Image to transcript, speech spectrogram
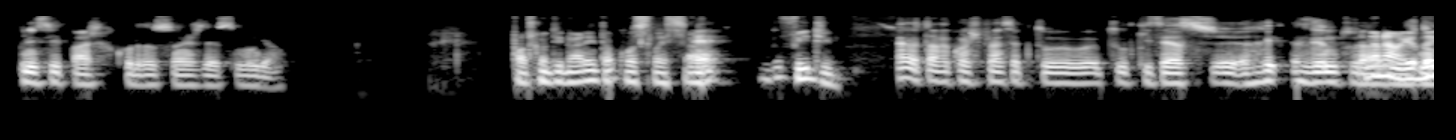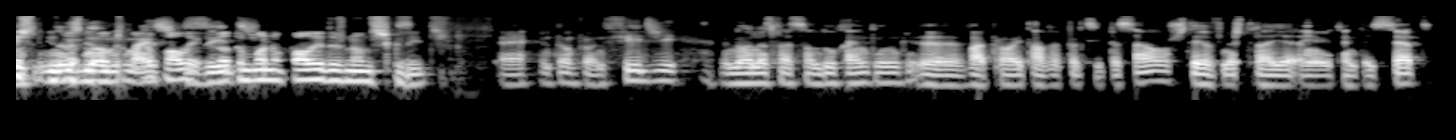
principais recordações desse Mundial. Podes continuar então com a seleção é? do Fiji. Ah, eu estava com a esperança que tu, tu quisesses eh, aventurar não, não, nos, eu nomes, deixo, nos eu, nomes mais esquisitos. Eu dou o monopólio dos nomes esquisitos. É, então pronto, Fiji, nona seleção do ranking, uh, vai para a oitava participação, esteve na estreia em 87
